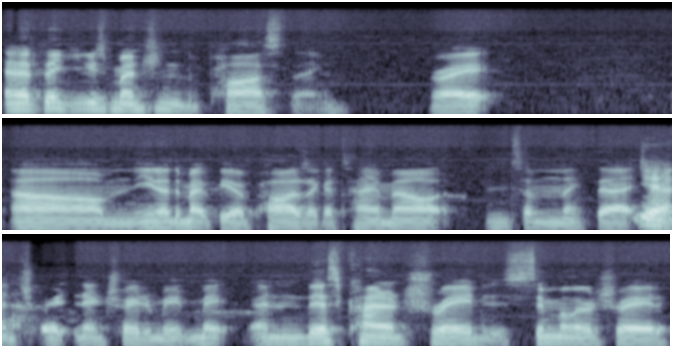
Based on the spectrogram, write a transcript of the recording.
and I think you just mentioned the pause thing, right? Um, you know, there might be a pause, like a timeout, and something like that. Yeah. And a trade, and a trade made, made, and this kind of trade, similar trade,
